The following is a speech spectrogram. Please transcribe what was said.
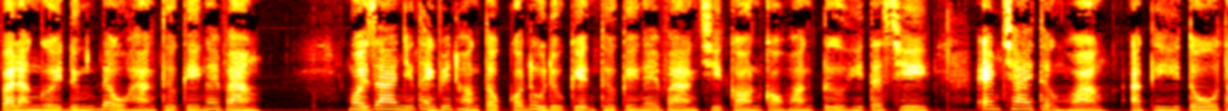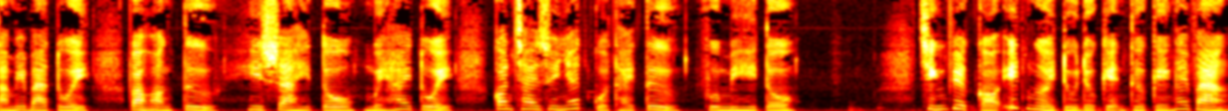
và là người đứng đầu hàng thừa kế ngai vàng. Ngoài ra, những thành viên hoàng tộc có đủ điều kiện thừa kế ngai vàng chỉ còn có hoàng tử Hitachi, em trai thượng hoàng Akihito 83 tuổi và hoàng tử Hisahito 12 tuổi, con trai duy nhất của thái tử Fumihito. Chính việc có ít người đủ điều kiện thừa kế ngai vàng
